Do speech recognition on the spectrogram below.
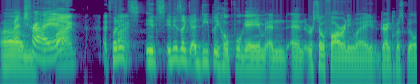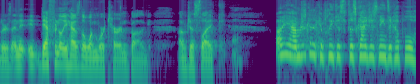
I'd Um, try it. Fine. That's but fine. it's it's it is like a deeply hopeful game and and or so far anyway dragon quest builders and it, it definitely has the one more turn bug of just like oh yeah i'm just gonna complete this this guy just needs a couple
